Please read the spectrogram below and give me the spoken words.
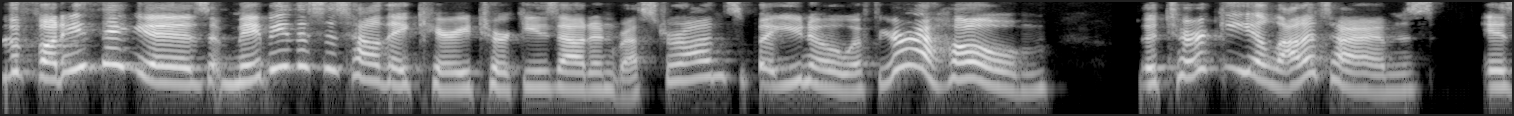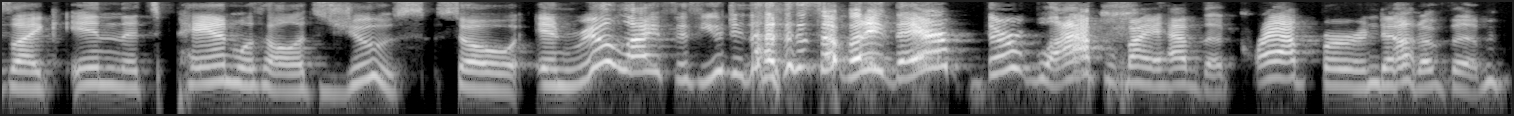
The funny thing is, maybe this is how they carry turkeys out in restaurants, but you know, if you're at home, the turkey a lot of times is like in its pan with all its juice. So in real life, if you do that to somebody, their their lap might have the crap burned out of them.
